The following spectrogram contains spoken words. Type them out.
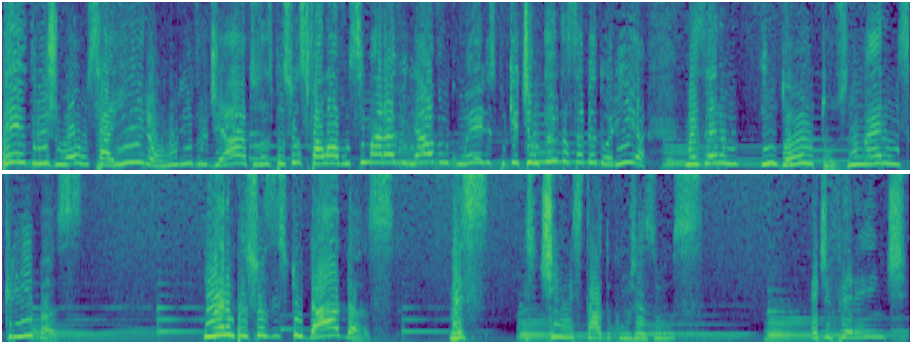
Pedro e João, saíram no livro de Atos, as pessoas falavam, se maravilhavam com eles, porque tinham tanta sabedoria, mas eram indultos, não eram escribas, não eram pessoas estudadas, mas tinham estado com Jesus. É diferente.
